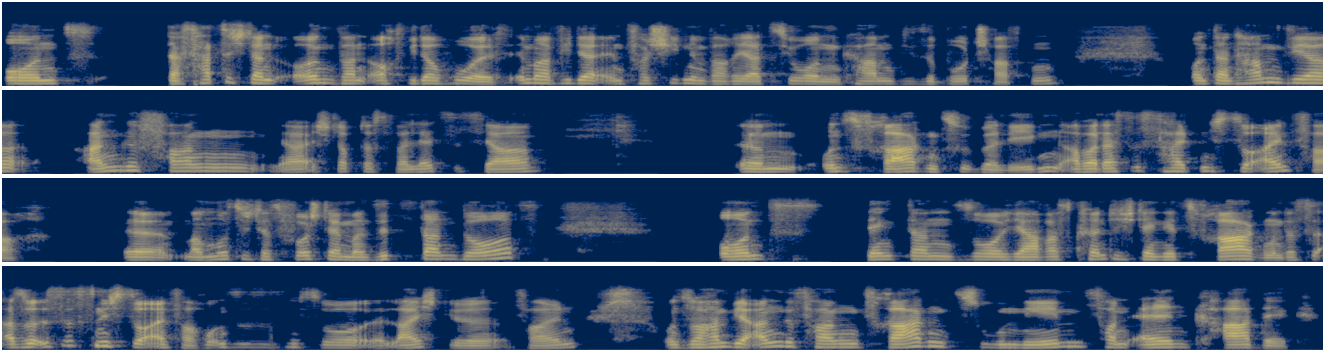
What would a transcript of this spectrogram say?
Und das hat sich dann irgendwann auch wiederholt. Immer wieder in verschiedenen Variationen kamen diese Botschaften. Und dann haben wir angefangen, ja, ich glaube, das war letztes Jahr, ähm, uns Fragen zu überlegen. Aber das ist halt nicht so einfach. Äh, man muss sich das vorstellen, man sitzt dann dort und denkt dann so, ja, was könnte ich denn jetzt fragen? Und das, also es ist nicht so einfach. Uns ist es nicht so leicht gefallen. Und so haben wir angefangen, Fragen zu nehmen von Ellen Kardec.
